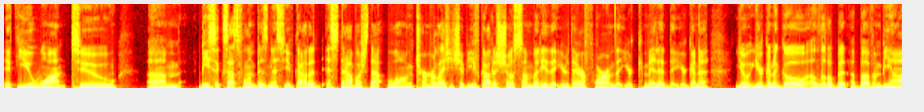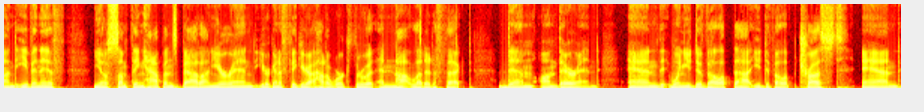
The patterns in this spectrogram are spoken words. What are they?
if you want to um, be successful in business, you've got to establish that long term relationship. You've got to show somebody that you're there for them, that you're committed, that you're gonna you know you're gonna go a little bit above and beyond, even if you know something happens bad on your end. You're gonna figure out how to work through it and not let it affect them on their end. And when you develop that, you develop trust, and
